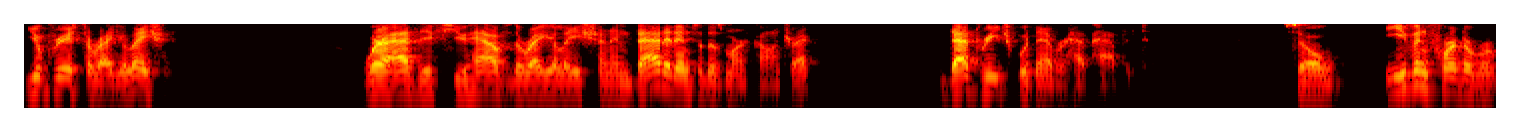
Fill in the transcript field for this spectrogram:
"You breached a regulation." Whereas if you have the regulation embedded into the smart contract, that breach would never have happened. So even for the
